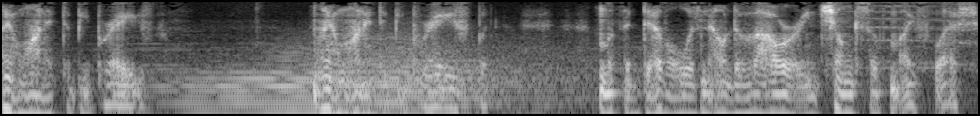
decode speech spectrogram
I wanted to be brave. I wanted to be brave, but but the devil was now devouring chunks of my flesh.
